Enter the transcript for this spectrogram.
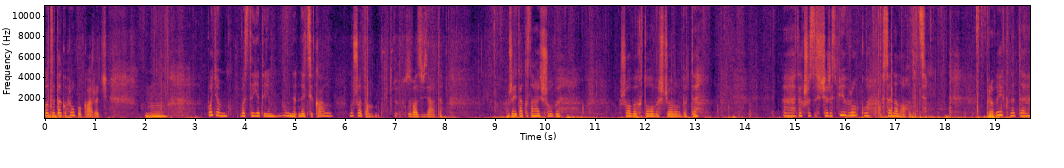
Ну, це так грубо кажучи. Потім ви стаєте їм ну, не- нецікавим. Ну що там з вас взяти? Вже і так знають, що ви, що ви, хто ви, що робите. Е, Так що через півроку все налагодиться. Привикнете,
